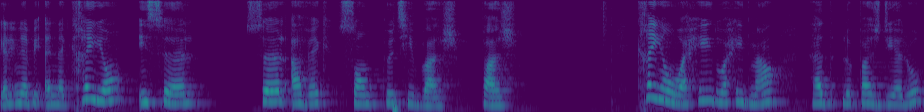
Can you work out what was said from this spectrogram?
قال لنا بأن Créon est seul seul avec son petit page page كريون وحيد وحيد مع هاد le page ديالو.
